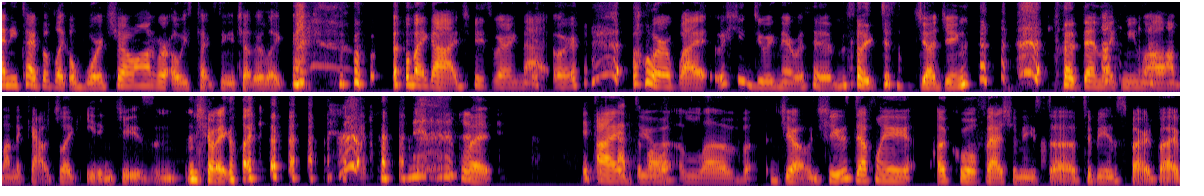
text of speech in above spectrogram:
any type of like award show on, we're always texting each other like, "Oh my god, she's wearing that," or "Or what was she doing there with him?" Like just judging. but then, like meanwhile, I'm on the couch like eating cheese and enjoying like. but it's I do love Joan. She was definitely a cool fashionista to be inspired by.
